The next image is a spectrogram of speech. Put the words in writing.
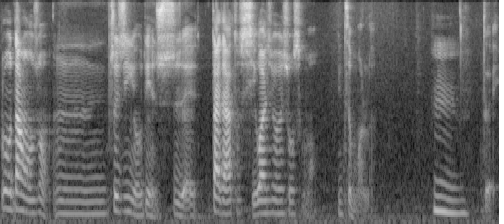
如果当我说嗯最近有点事诶、大家都习惯性会说什么你怎么了？嗯，对。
